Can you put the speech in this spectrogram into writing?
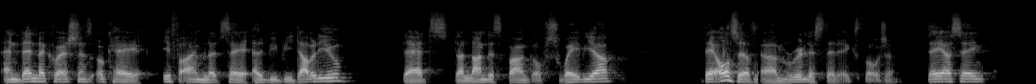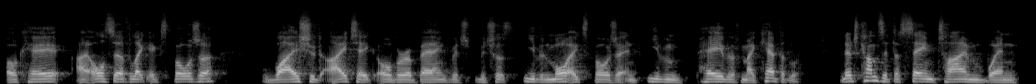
And then the question is, okay, if I'm let's say LBBW, that's the Landesbank of Swabia, they also have um, real estate exposure. They are saying, okay, I also have like exposure. Why should I take over a bank which which has even more exposure and even pay with my capital? And it comes at the same time when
